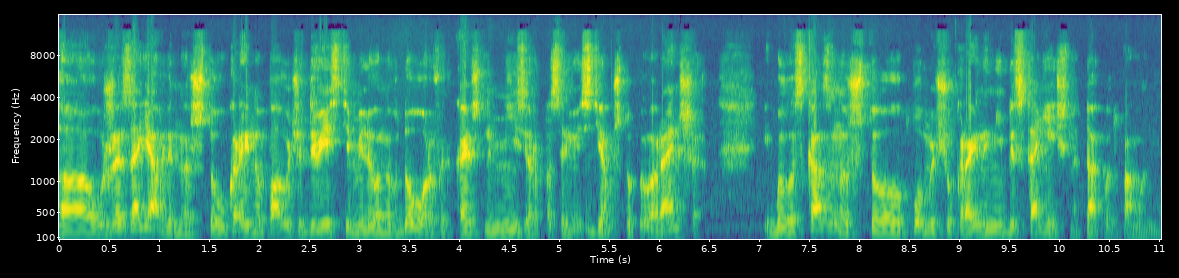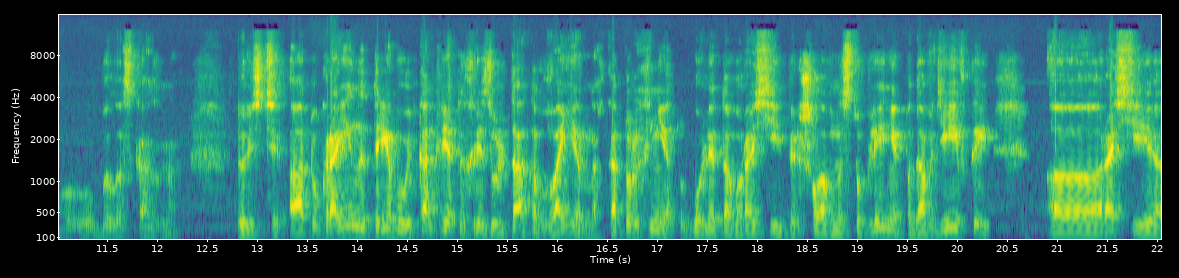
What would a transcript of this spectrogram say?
А, уже заявлено, что Украина получит 200 миллионов долларов. Это, конечно, мизер по сравнению с тем, что было раньше. И было сказано, что помощь Украины не бесконечна. Так вот, по-моему, было сказано. То есть от Украины требуют конкретных результатов военных, которых нет. Более того, Россия перешла в наступление под Авдеевкой. А, Россия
